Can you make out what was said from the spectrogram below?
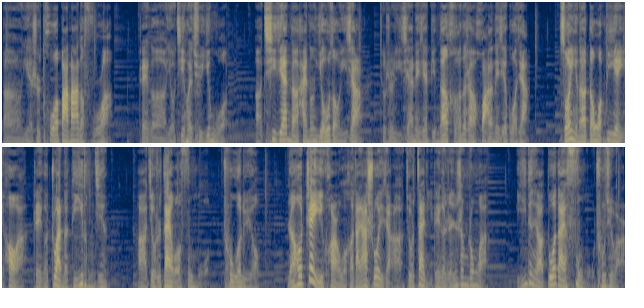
呃，也是托爸妈的福啊，这个有机会去英国，啊，期间呢还能游走一下，就是以前那些饼干盒子上画的那些国家。所以呢，等我毕业以后啊，这个赚的第一桶金，啊，就是带我父母出国旅游。然后这一块儿，我和大家说一下啊，就是在你这个人生中啊。一定要多带父母出去玩儿，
